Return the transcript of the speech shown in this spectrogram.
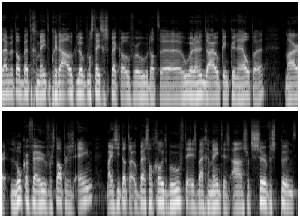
hebben we het al met de gemeente Breda ook, lopen nog steeds gesprekken over hoe we, dat, eh, hoe we hun daar ook in kunnen helpen. Maar lokkerverhuur voor stappers is één. Maar je ziet dat er ook best wel een grote behoefte is bij gemeentes aan een soort servicepunt.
